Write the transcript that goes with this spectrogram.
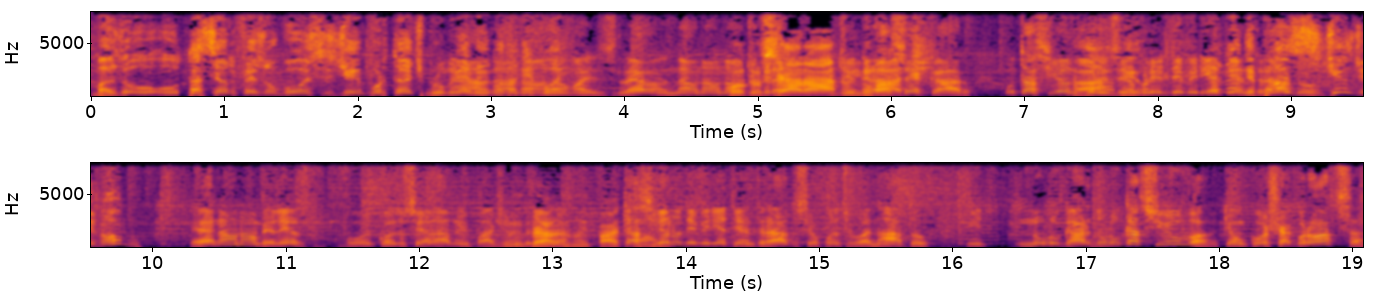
Mas o, o Tassiano fez um gol esses dias importante pro Grêmio. Não, contra não, quem não, foi? não, mas Léo, não, não, não. Contra o Ceará, De no graça embate. é caro. O Tassiano, por Ah, exemplo, viu? ele deveria Não, ter não, entrado. esses dias de novo. É, não, não, beleza. Foi quando o Ceará no empate No no, Grêmio. né? no empate, o Tassiano deveria ter entrado, se eu fosse o Renato, e no lugar do Lucas Silva, que é um coxa grossa.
